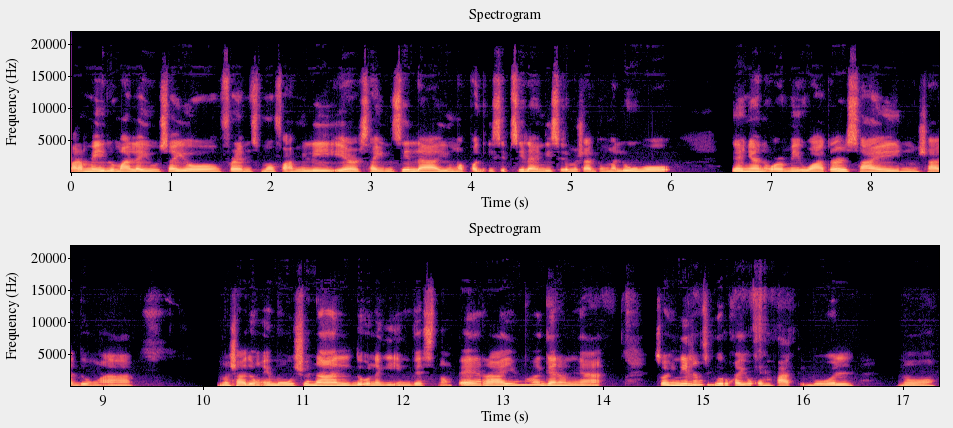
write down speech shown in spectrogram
parang may lumalayo sa'yo, friends mo, family, air sign sila, yung mapag-isip sila, hindi sila masyadong maluho, ganyan, or may water sign, masyadong, ah, masyadong emotional, doon nag invest ng pera, yung mga ganun nga. So, hindi lang siguro kayo compatible, no?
